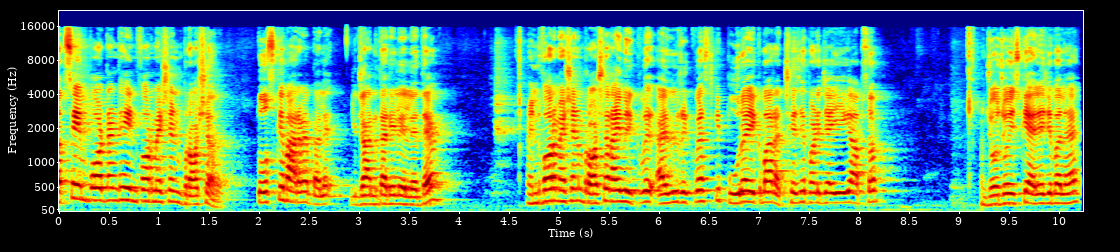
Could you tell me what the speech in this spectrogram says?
सबसे इंपॉर्टेंट है इन्फॉर्मेशन ब्रोशर तो उसके बारे में पहले जानकारी ले लेते हैं। Information brochure I I will request कि पूरा एक बार अच्छे से पढ़ जाइएगा आप सब। जो जो इसके एलिजिबल है।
